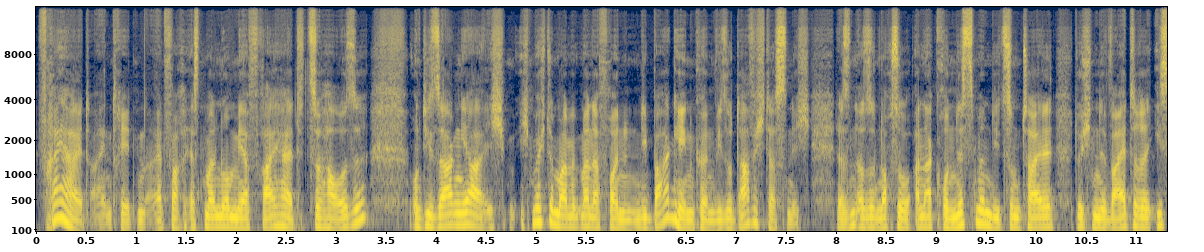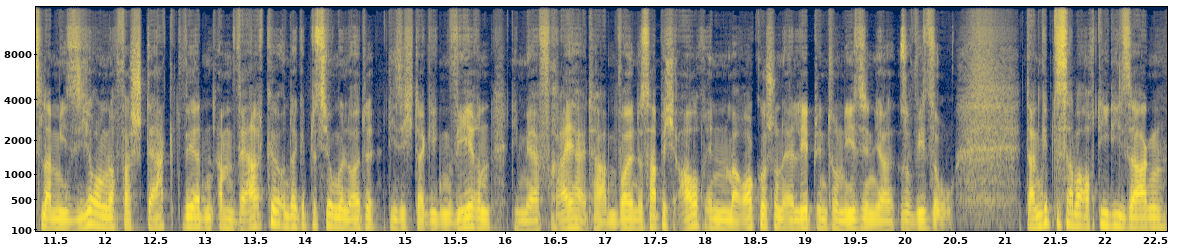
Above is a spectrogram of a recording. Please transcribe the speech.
Freiheit eintreten. Einfach erstmal nur mehr Freiheit zu Hause. Und die sagen, ja, ich, ich möchte mal mit meiner Freundin in die Bar gehen können. Wieso darf ich das nicht? Das sind also noch so Anachronismen, die zum Teil durch eine weitere Islamisierung noch verstärkt werden am Werke. Und da gibt es junge Leute, die sich dagegen wehren, die mehr Freiheit Freiheit haben wollen. Das habe ich auch in Marokko schon erlebt, in Tunesien ja sowieso. Dann gibt es aber auch die, die sagen,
